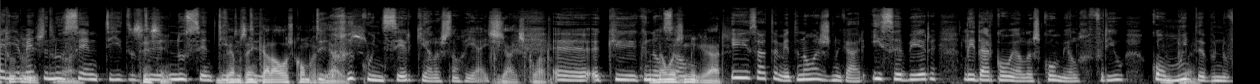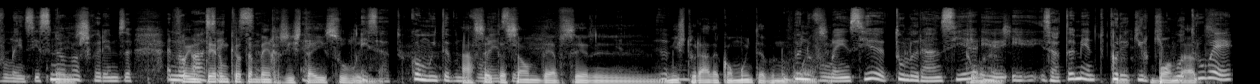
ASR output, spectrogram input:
tudo Seriamente isto. no é? sentido Sim, de- no sentido Devemos de- encará-las como de- Reais. reconhecer que elas são reais. Reais, claro. Uh, que, que não, não são... as negar. Exatamente, não as negar. E saber lidar com elas, como ele referiu, com Muito muita bem. benevolência. Senão É isso. chegaremos a, a Foi um termo que eu também registrei É, e sublinho. Exato, com muita A benevolência. aceitação deve ser eh, misturada com muita benevolência. Benevolência, tolerância, Tolerância. e- exatamente, por aquilo que Bondade, o outro é.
